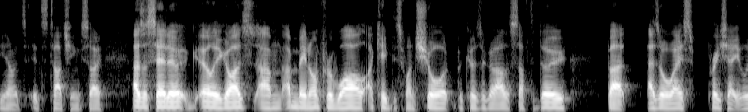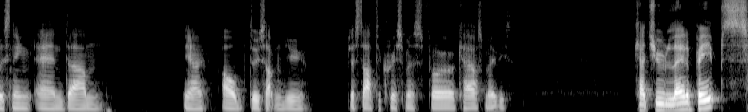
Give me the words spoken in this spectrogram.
you know it's it's touching. So as I said earlier, guys, um, I haven't been on for a while. I keep this one short because I've got other stuff to do. But as always, appreciate you listening, and um, you know I'll do something new just after Christmas for Chaos Movies. Catch you later, peeps.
